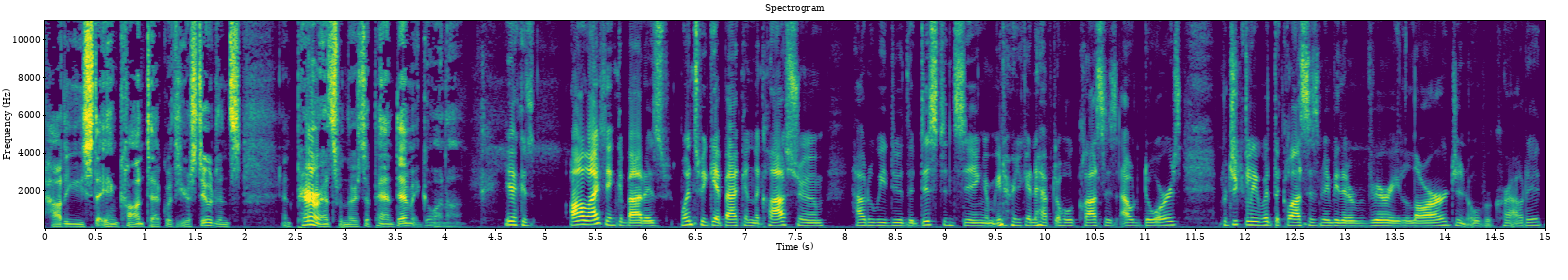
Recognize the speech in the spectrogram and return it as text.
how do you stay in contact with your students and parents when there's a pandemic going on. Yeah, because all I think about is once we get back in the classroom, how do we do the distancing? I mean, are you going to have to hold classes outdoors, particularly with the classes maybe that are very large and overcrowded?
